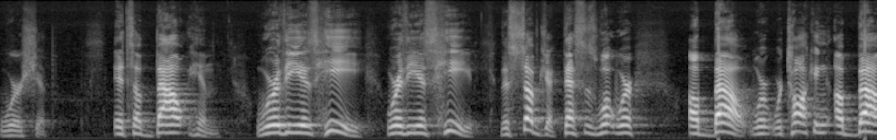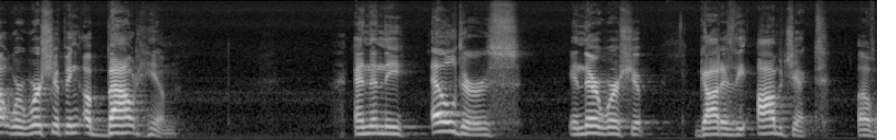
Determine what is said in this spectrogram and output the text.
worship. It's about him. Worthy is he. Worthy is he. The subject. This is what we're about. We're, we're talking about. We're worshiping about him. And then the elders, in their worship, God is the object of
